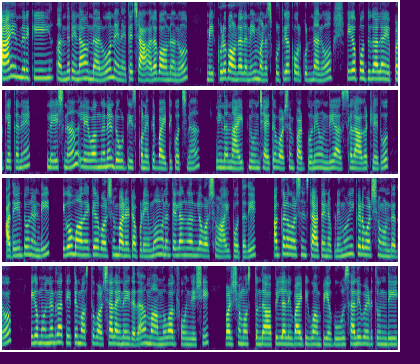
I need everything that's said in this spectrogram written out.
Hi అందరికీ. అందరు ఎలా ఉన్నారు? నేనైతే చాలా బాగున్నాను. మీరు కూడా బాగుండాలని మనస్ఫూర్తిగా కోరుకుంటున్నాను. ఇక పొద్దుగాల ఎప్పటి లెక్కనే లేచిన, లేవంగానే డోర్ బయటికి వచ్చిన నిన్న నైట్ నుంచి అయితే వర్షం పడుతూనే ఉంది. అస్సలు ఆగట్లేదు. అదేంటోనండి, ఇగో మా దగ్గర వర్షం పడేటప్పుడేమో మన తెలంగాణలో వర్షం ఆగిపోతుంది అక్కడ వర్షం స్టార్ట్ అయినప్పుడేమో ఇక్కడ వర్షం ఉండదు. ఇక మొన్నటిదాకైతే మస్తు వర్షాలు అయినాయి కదా మా అమ్మ వాళ్ళు ఫోన్ చేసి, "వర్షం వస్తుందా? పిల్లల్ని బయటికి పంపించకు చలి పెడుతుంది.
